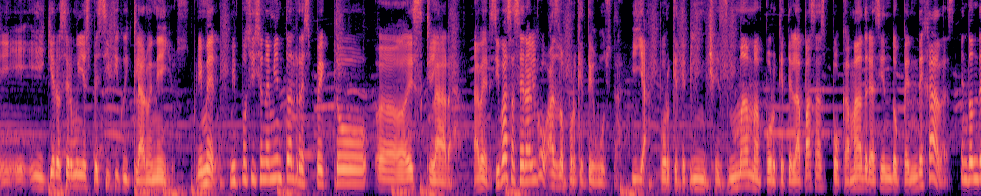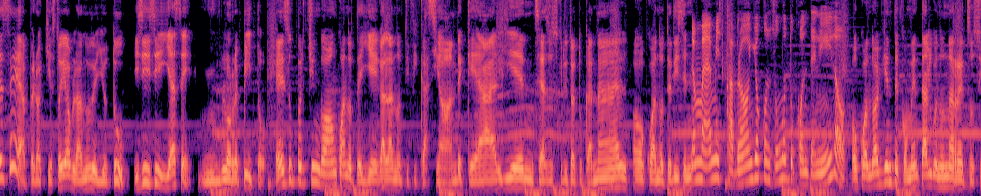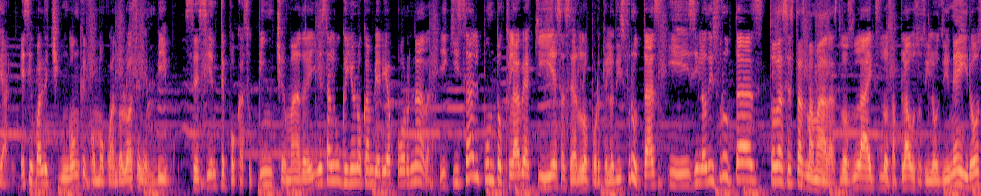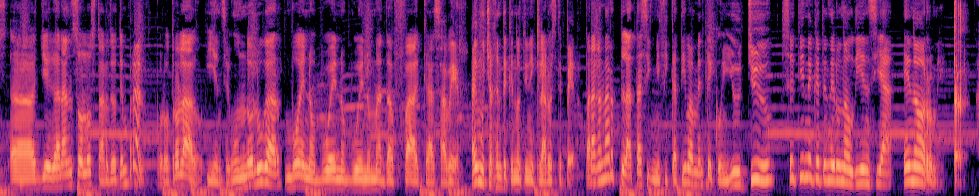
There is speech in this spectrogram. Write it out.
y, quiero ser muy específico y claro en ellos. Primero, mi posicionamiento al respecto ah, es clara. A ver, si vas a hacer algo, hazlo porque te gusta. Y ya, porque te pinches mama, porque te la pasas poca madre haciendo pendejadas. En donde sea, pero aquí estoy hablando de YouTube. Y sí, sí, ya sé, mm, lo repito. Es súper chingón cuando te llega la notificación de que alguien se ha suscrito a tu canal. O cuando te dicen, No mames, cabrón, yo consumo tu contenido. o cuando alguien te comenta algo en una red social. Es igual de chingón que como cuando lo hacen en vivo. Se siente poca su pinche madre y es algo que yo no cambiaría por nada. Y quizá el punto clave aquí es hacerlo porque lo disfrutas y si lo disfrutas, todas estas mamadas, los likes, los aplausos y los dineros ah, llegarán solos tarde o temprano. Por otro lado, y en segundo lugar, bueno, bueno, bueno, motherfuckers, a ver, hay mucha gente que no tiene claro este pedo. Para ganar plata significativamente con YouTube, se tiene que tener una audiencia enorme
